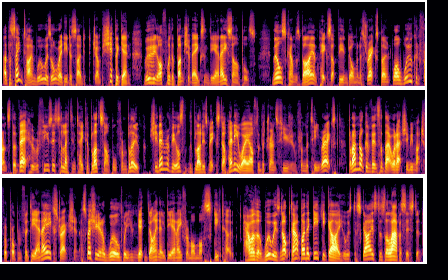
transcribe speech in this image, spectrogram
At the same time, Wu has already decided to jump ship again, moving off with a bunch of eggs and DNA samples. Mills comes by and picks up the Indominus Rex bone, while Wu confronts the vet who refuses to let him take a blood sample from Blue. She then reveals that the blood is mixed up anyway after the transfusion from the T-Rex, but I'm not convinced that that would actually be much of a problem for DNA extraction, especially in a world where you can get dino DNA from a mosquito. However, Wu is knocked out by the geeky guy who was disguised as a lab assistant,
